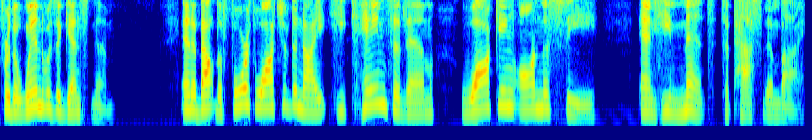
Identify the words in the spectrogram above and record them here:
for the wind was against them. And about the fourth watch of the night, he came to them walking on the sea, and he meant to pass them by.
